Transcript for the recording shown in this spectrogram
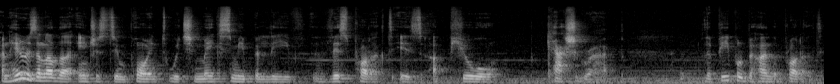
And here is another interesting point which makes me believe this product is a pure cash grab. The people behind the product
